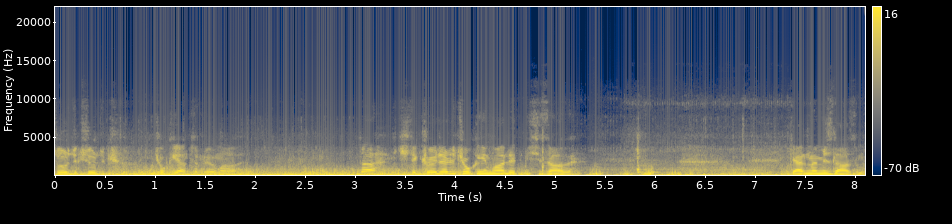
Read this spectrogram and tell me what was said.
Sürdük sürdük. Çok iyi hatırlıyorum abi. Da işte köyleri çok ihmal etmişiz abi. Gelmemiz lazım.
